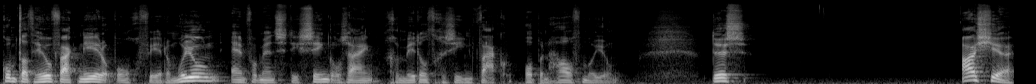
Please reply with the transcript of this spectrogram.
komt dat heel vaak neer op ongeveer een miljoen. En voor mensen die single zijn, gemiddeld gezien vaak op een half miljoen. Dus als je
